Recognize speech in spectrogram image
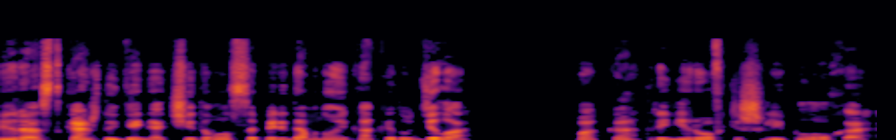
Эраст каждый день отчитывался передо мной, как идут дела. Пока тренировки шли плохо.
